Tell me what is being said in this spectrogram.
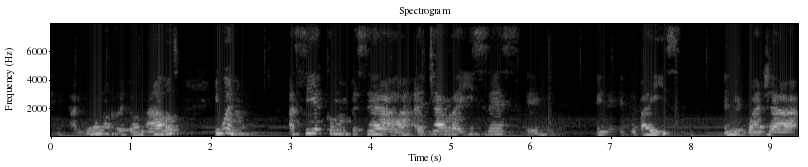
eh, algunos retornados. Y bueno, así es como empecé a, echar raíces eh, en este país, en el cual ya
